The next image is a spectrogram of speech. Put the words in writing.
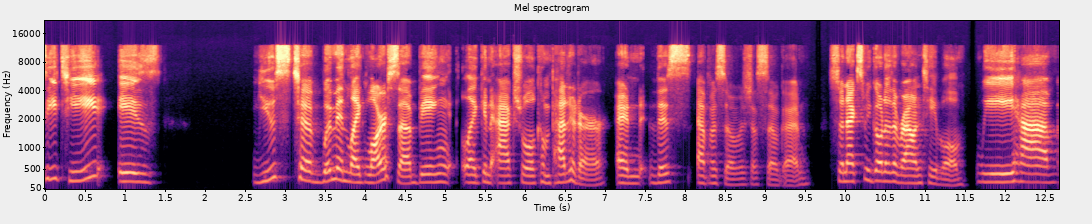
CT is used to women like Larsa being like an actual competitor. And this episode was just so good. So next we go to the round table. We have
